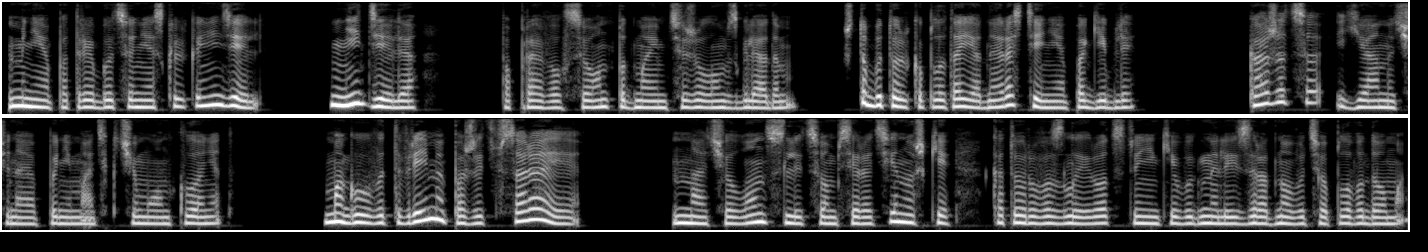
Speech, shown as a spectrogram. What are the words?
Мне потребуется несколько недель. Неделя, — поправился он под моим тяжелым взглядом, — чтобы только плотоядные растения погибли. Кажется, я начинаю понимать, к чему он клонит. Могу в это время пожить в сарае. Начал он с лицом сиротинушки, которого злые родственники выгнали из родного теплого дома.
